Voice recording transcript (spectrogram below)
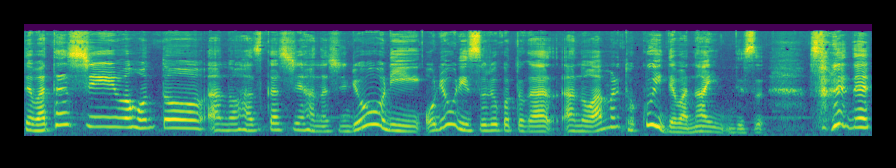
で私は本当あの恥ずかしい話料理お料理することがあのあんまり得意ではないんです。それで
